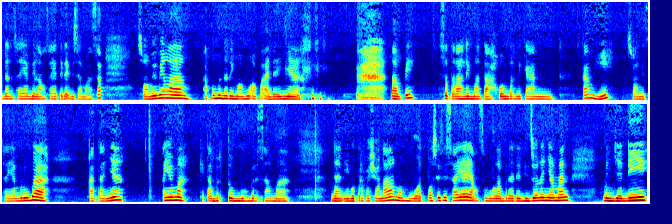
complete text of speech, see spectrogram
dan saya bilang saya tidak bisa masak suami bilang aku menerimamu apa adanya. Tapi setelah lima tahun pernikahan kami suami saya berubah. Katanya ayo mah kita bertumbuh bersama dan ibu profesional membuat posisi saya yang semula berada di zona nyaman menjadi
